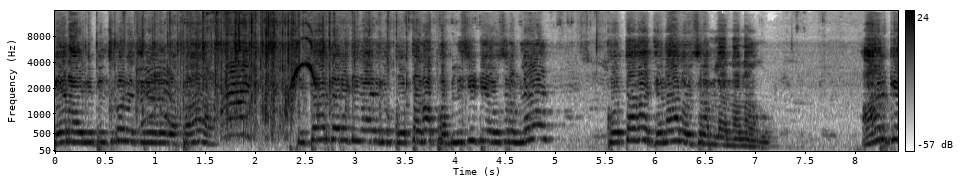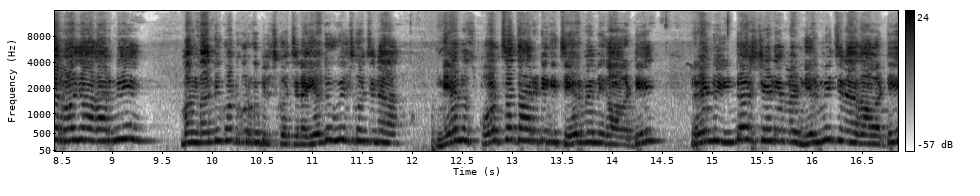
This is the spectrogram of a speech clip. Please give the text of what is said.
నేను ఆయన్ని పిలుచుకొని వచ్చినాను తప్ప. సిద్ధార్థ రెడ్డి గారికి కొత్తగా పబ్లిసిటీ అవసరంలే కొత్తగా జనాలు అవసరంలే అన్న నాకు. ఆర్కే రోజా గారిని మన నందికొట్టు కొరకు పిలుచుకొచ్చిన. ఎందుకు పిలుచుకొచ్చిన? నేను స్పోర్ట్స్ అథారిటీకి చైర్మన్ కాబట్టి రెండు ఇండోర్ స్టేడియంలు నిర్మించిన కాబట్టి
